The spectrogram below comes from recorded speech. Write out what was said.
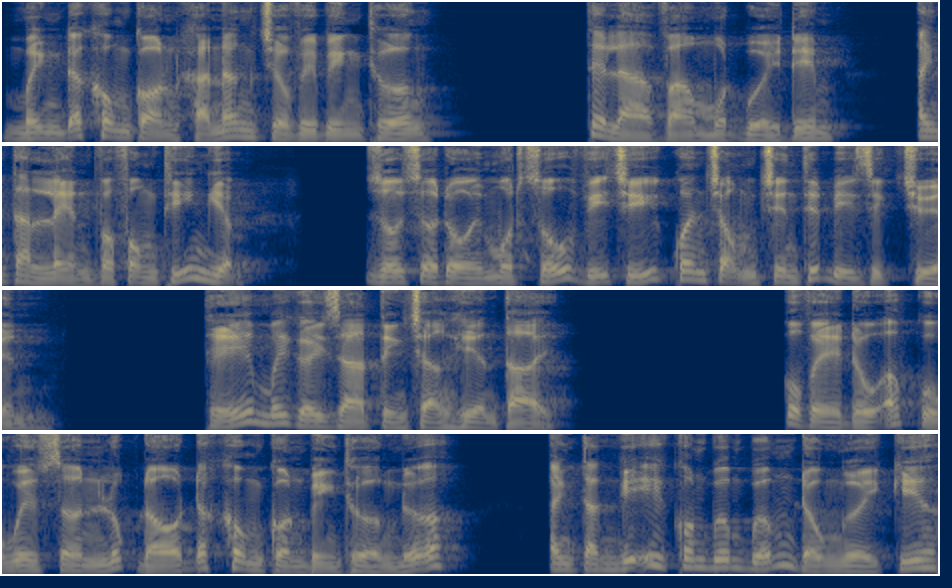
mình đã không còn khả năng trở về bình thường. Thế là vào một buổi đêm, anh ta lẻn vào phòng thí nghiệm rồi sửa đổi một số vị trí quan trọng trên thiết bị dịch chuyển. Thế mới gây ra tình trạng hiện tại. Có vẻ đầu óc của Wilson lúc đó đã không còn bình thường nữa. Anh ta nghĩ con bướm bướm đầu người kia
